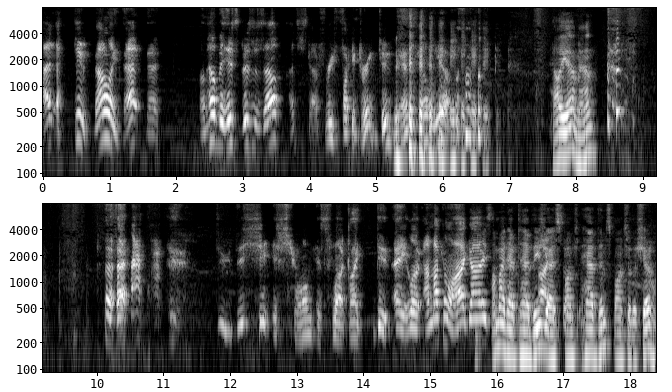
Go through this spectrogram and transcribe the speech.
I, dude, not only that, that I'm helping his business out. I just got a free fucking drink too, man. Hell yeah. Hell yeah, man. dude, this shit is strong as fuck. Like, dude, hey, look, I'm not gonna lie, guys. I might have to have these All right, guys so- sponsor, have them sponsor the show.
